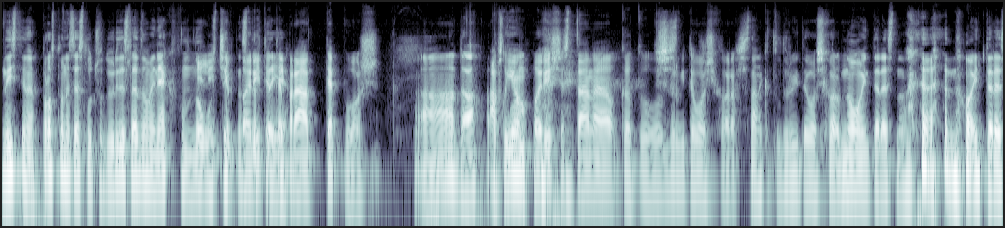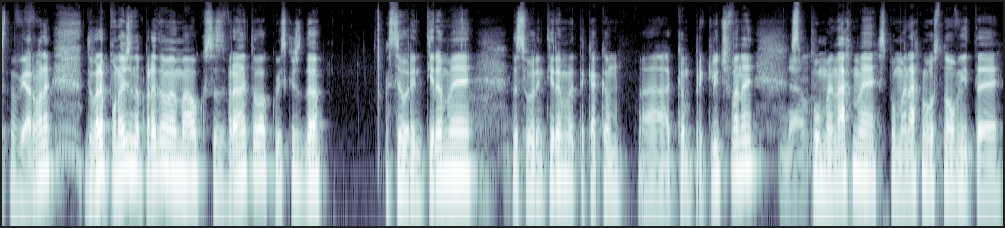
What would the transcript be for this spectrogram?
наистина просто не се случва. Дори да следваме някакво много Или, че парите стратегия. те правят теб лош. А, да. Ако имам пари, ще стана като ще, другите лоши хора. Ще стана като другите лоши хора. Много интересно. много интересно вярване. Добре, понеже напредваме малко с времето, ако искаш да се ориентираме, да се ориентираме така към, а, към приключване. Да. Споменахме, споменахме основните,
